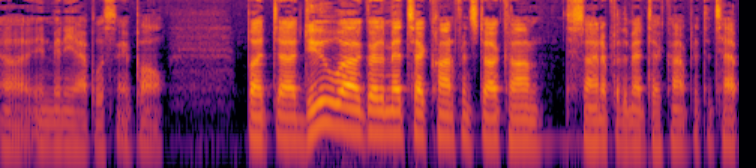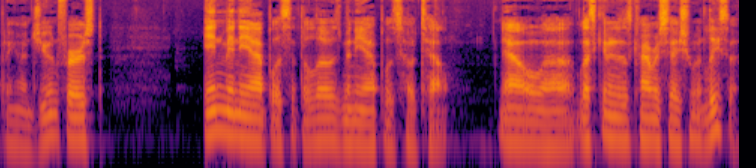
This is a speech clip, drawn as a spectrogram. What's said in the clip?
uh, in Minneapolis, St. Paul. But uh, do uh, go to medtechconference.com to sign up for the MedTech Conference. that's happening on June 1st in Minneapolis at the Loews Minneapolis Hotel. Now, uh, let's get into this conversation with Lisa.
